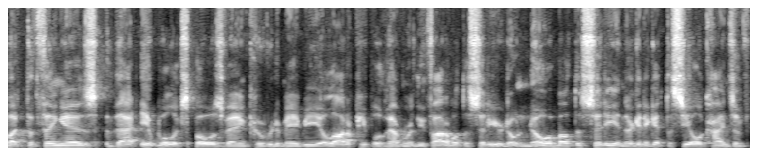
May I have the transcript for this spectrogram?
But the thing is that it will expose Vancouver to maybe a lot of people who haven't really thought about the city or don't know about the city, and they're going to get to see all kinds of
